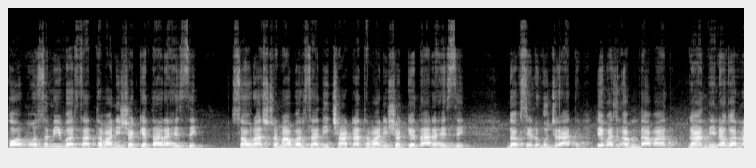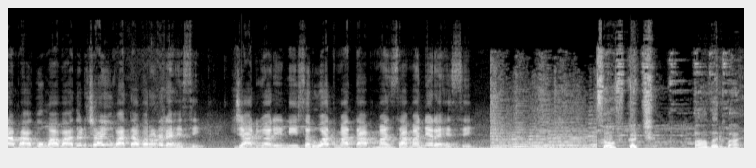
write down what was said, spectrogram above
કમોસમી વરસાદ થવાની શક્યતા રહેશે. સૌરાષ્ટ્રમાં વરસાદી છાંટા થવાની શક્યતા રહેશે. દક્ષિણ ગુજરાત તેમજ અમદાવાદ, ગાંધીનગરના ભાગોમાં વાદળછાયું વાતાવરણ રહેશે. જાન્યુઆરીની શરૂઆતમાં તાપમાન સામાન્ય રહેશે. સોફ Kutch, power by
